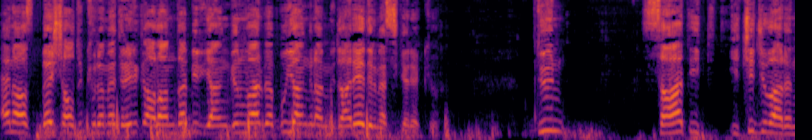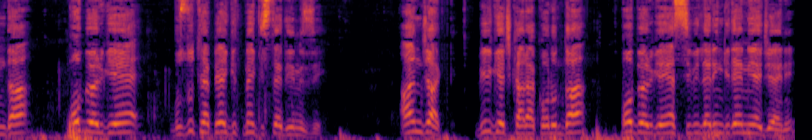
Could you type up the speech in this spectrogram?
en az 5-6 kilometrelik alanda bir yangın var ve bu yangına müdahale edilmesi gerekiyor. Dün saat 2 civarında o bölgeye Buzlutepe'ye gitmek istediğimizi ancak Bilgeç Karakolu'nda o bölgeye sivillerin gidemeyeceğini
